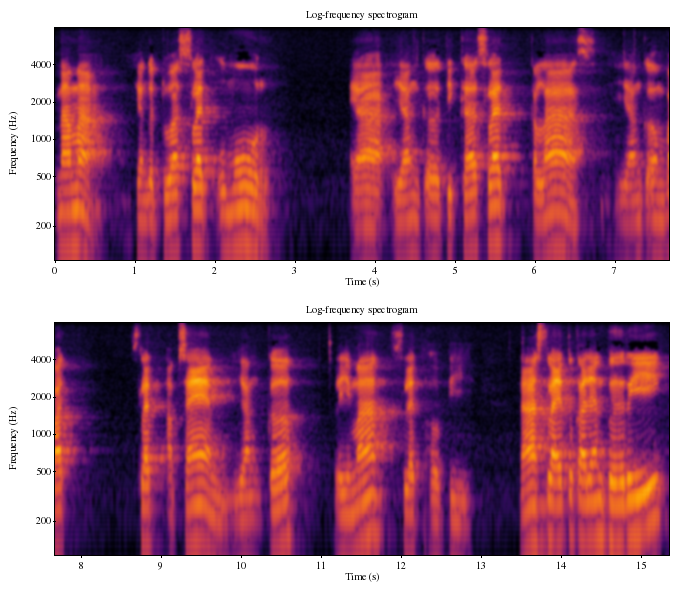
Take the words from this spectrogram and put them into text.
nama, yang kedua slide umur, ya, yang ketiga slide kelas, yang keempat slide absen, yang kelima slide hobi. Nah, setelah itu kalian beri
